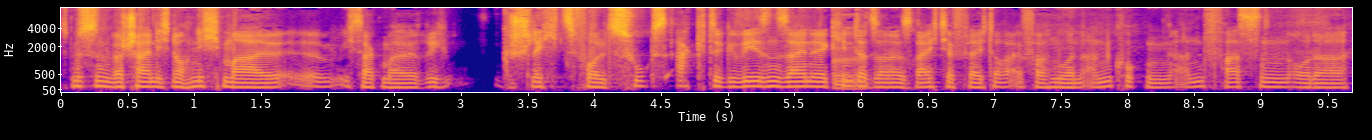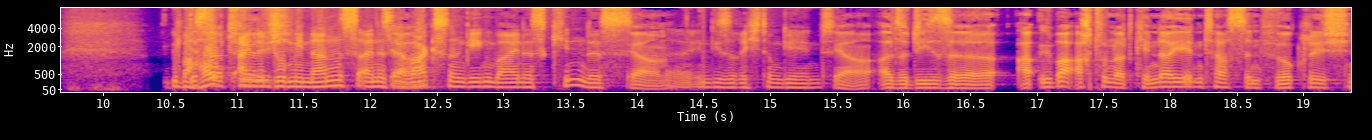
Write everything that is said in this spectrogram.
Es müssen wahrscheinlich noch nicht mal, äh, ich sag mal, Geschlechtsvollzugsakte gewesen sein in der Kindheit, Mhm. sondern es reicht ja vielleicht auch einfach nur ein Angucken, Anfassen oder überhaupt eine Dominanz eines Ja. Erwachsenen gegenüber eines Kindes Ja. äh, in diese Richtung gehend. Ja, also diese über 800 Kinder jeden Tag sind wirklich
